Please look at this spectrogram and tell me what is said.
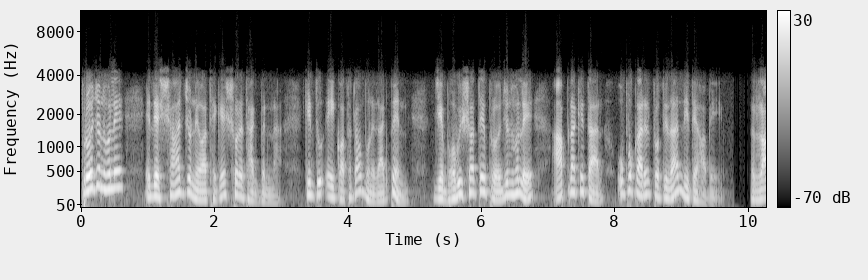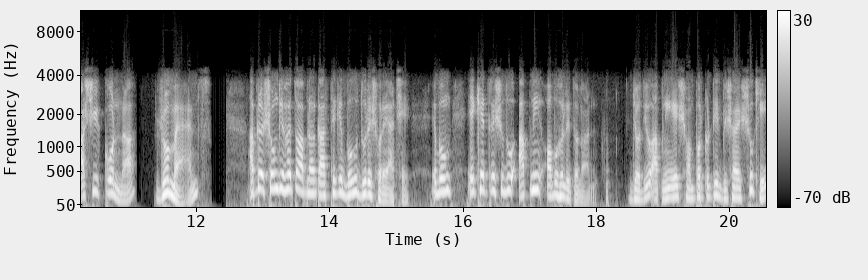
প্রয়োজন হলে এদের সাহায্য নেওয়া থেকে সরে থাকবেন না। কিন্তু এই কথাটাও মনে রাখবেন যে ভবিষ্যতে প্রয়োজন হলে আপনাকে তার উপকারের প্রতিদান দিতে হবে। রাশি কন্যা romance, আপনার সঙ্গী হয়তো আপনার কাছ থেকে বহু দূরে সরে আছে এবং এক্ষেত্রে শুধু আপনি অবহেলিত নন। যদিও আপনি এই সম্পর্কটির বিষয়ে সুখী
